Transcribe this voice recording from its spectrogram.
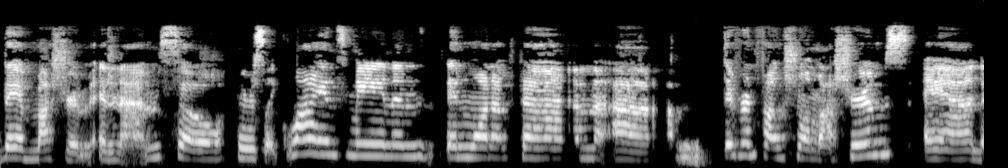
they have mushroom in them. So there's like lion's mane in, in one of them, um, different functional mushrooms, and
